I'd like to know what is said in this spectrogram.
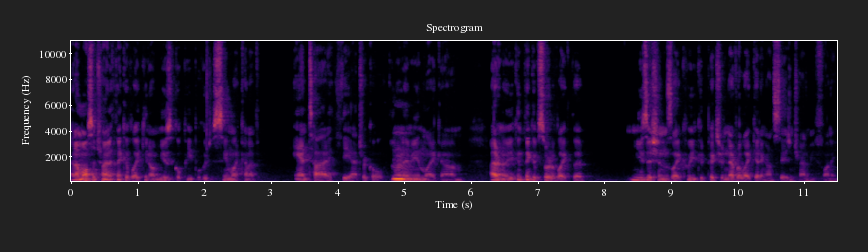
And I'm also trying to think of like, you know, musical people who just seem like kind of anti-theatrical. You know what I Mm. mean? Like, um, I don't know. You can think of sort of like the musicians like who you could picture never like getting on stage and trying to be funny.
